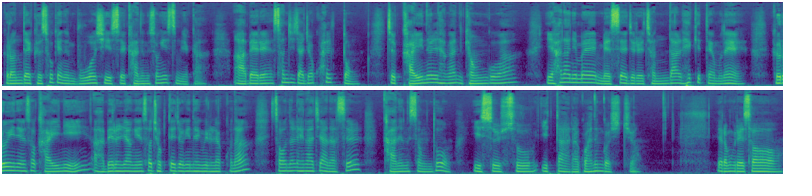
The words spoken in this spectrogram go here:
그런데 그 속에는 무엇이 있을 가능성이 있습니까? 아벨의 선지자적 활동, 즉 가인을 향한 경고와 이 하나님의 메시지를 전달했기 때문에 그로 인해서 가인이 아벨을 향해서 적대적인 행위를 했거나 선을 행하지 않았을 가능성도 있을 수 있다라고 하는 것이죠. 여러분 그래서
